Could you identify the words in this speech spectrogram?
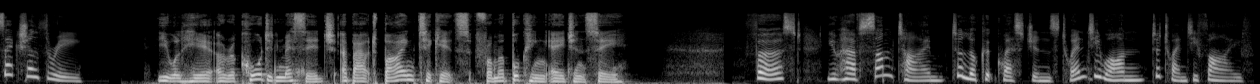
Section 3. You will hear a recorded message about buying tickets from a booking agency. First, you have some time to look at questions 21 to 25.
